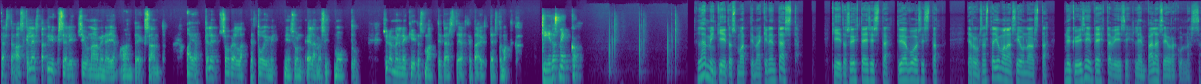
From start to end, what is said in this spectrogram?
tästä askeleesta yksi, eli siunaaminen ja anteeksanto. Ajattele, sovella ja toimi, niin sun elämäsi muuttuu. Sydämellinen kiitos Matti tästä, jatketaan yhteistä matkaa. Kiitos Mikko. Lämmin kiitos Matti Mäkinen tästä. Kiitos yhteisistä työvuosista ja runsasta Jumalan siunausta nykyisiin tehtäviisi Lempäälän seurakunnassa.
